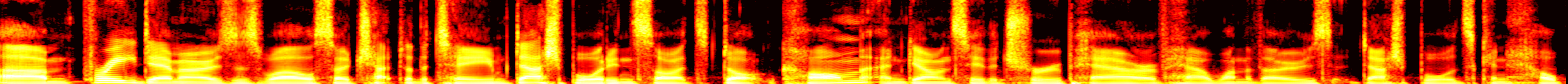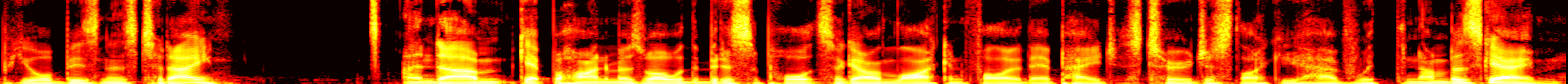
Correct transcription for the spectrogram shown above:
Um, free demos as well. So chat to the team, dashboardinsights.com, and go and see the true power of how one of those dashboards can help your business today and um, get behind them as well with a bit of support. So go and like and follow their pages too, just like you have with the numbers game.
